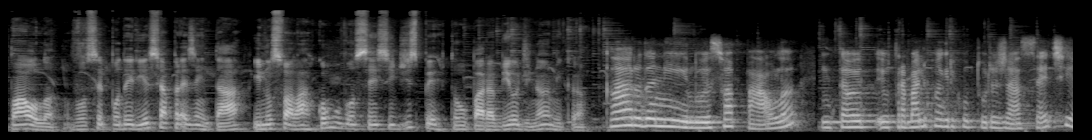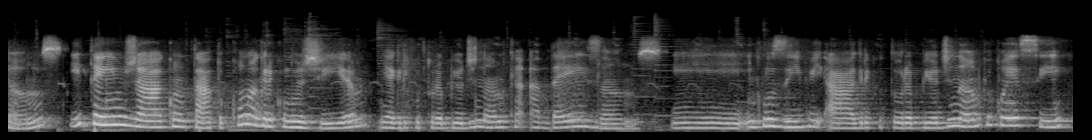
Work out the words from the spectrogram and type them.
Paula, você poderia se apresentar e nos falar como você se despertou para a biodinâmica? Claro, Danilo, eu sou a Paula então, eu, eu, trabalho com agricultura já há sete anos e tenho já contato com agroecologia e agricultura biodinâmica há dez anos. E, inclusive, a agricultura biodinâmica eu conheci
